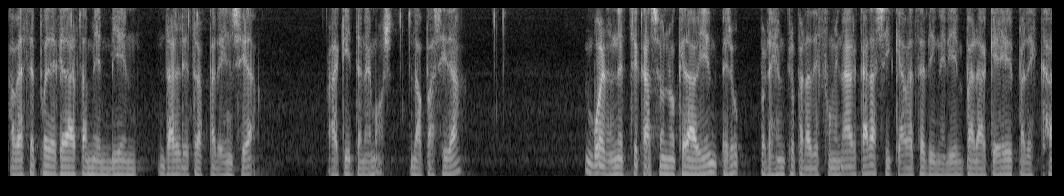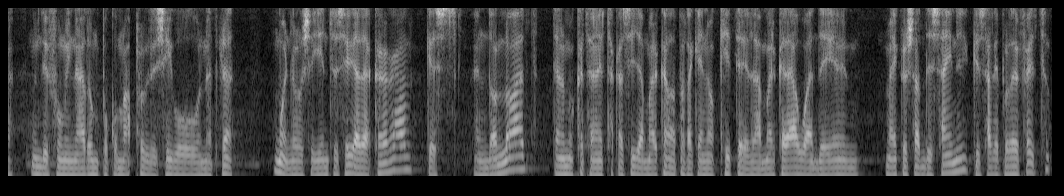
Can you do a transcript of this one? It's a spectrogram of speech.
a veces puede quedar también bien darle transparencia. Aquí tenemos la opacidad. Bueno en este caso no queda bien pero por ejemplo, para difuminar cara sí que a veces viene bien para que parezca un difuminado un poco más progresivo o natural. Bueno, lo siguiente sería descargar, que es en Download. Tenemos que tener esta casilla marcada para que nos quite la marca de agua de Microsoft Designer, que sale por defecto.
